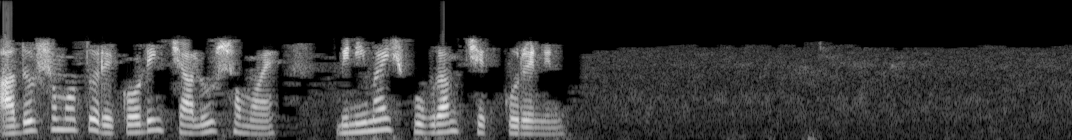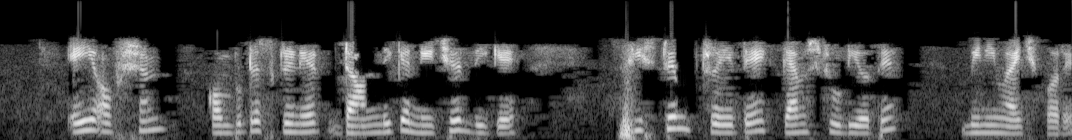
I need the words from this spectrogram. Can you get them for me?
আদর্শ মতো রেকর্ডিং চালুর সময় মিনিমাইজ প্রোগ্রাম চেক করে নিন। এই অপশন কম্পিউটার স্ক্রিনের ডান দিকে, নিচের দিকে সিস্টেম ট্রেতে ক্যাম স্টুডিওতে মিনিমাইজ করে।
